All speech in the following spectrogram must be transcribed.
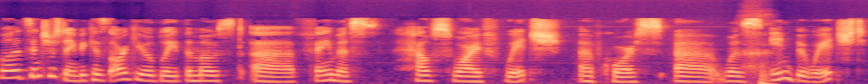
Well, it's interesting because arguably the most uh, famous housewife witch, of course, uh, was in Bewitched,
